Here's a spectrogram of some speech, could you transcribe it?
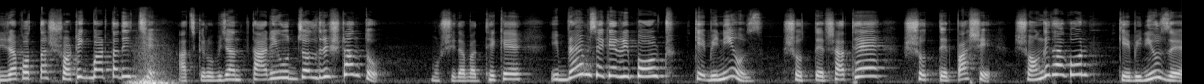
নিরাপত্তার সঠিক বার্তা দিচ্ছে, আজকের অভিযান তারই উজ্জ্বল দৃষ্টান্ত। মুর্শিদাবাদ থেকে ইব্রাহিম শেখের রিপোর্ট, কেবি নিউজ। সত্যের সাথে, সত্যের পাশে। সঙ্গে থাকুন কেবি নিউজে।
